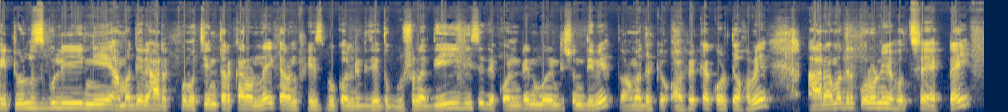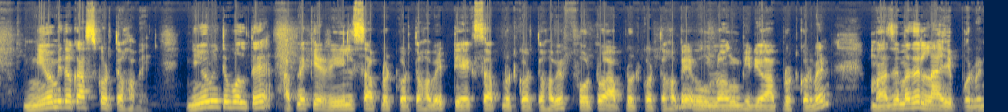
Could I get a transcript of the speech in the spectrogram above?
এই টুলসগুলি নিয়ে আমাদের আর কোনো চিন্তার কারণ নাই, কারণ ফেসবুক অলরেডি যেহেতু ঘোষণা দিয়েই দিয়েছে যে কন্টেন্ট মনিটেশন দিবে, তো আমাদেরকে অপেক্ষা করতে হবে। আর আমাদের করণীয় হচ্ছে একটাই, নিয়মিত কাজ করতে হবে। নিয়মিত বলতে আপনাকে রিলস আপলোড করতে হবে টেক্স আপলোড করতে হবে ফটো আপলোড করতে হবে এবং লং ভিডিও আপলোড করবেন, মাঝে মাঝে লাইভ করবেন।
